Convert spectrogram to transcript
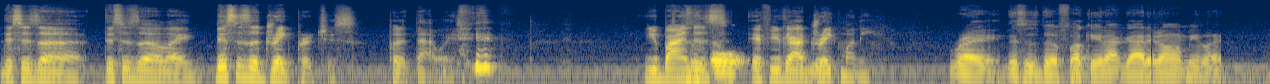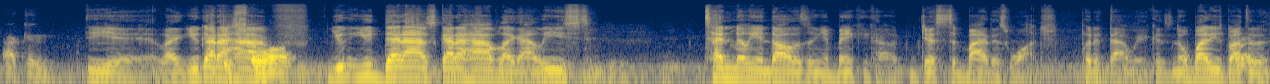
This is a this is a like this is a Drake purchase. Put it that way. you buying This is this the- if you got Drake money. Right. This is the fuck it. I got it on me. Like, I can. Yeah, like you gotta have you you dead ass gotta have like at least ten million dollars in your bank account just to buy this watch. Put it that way, because nobody's about to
